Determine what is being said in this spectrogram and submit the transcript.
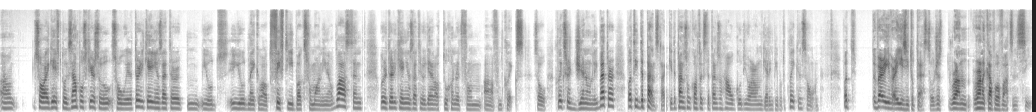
um, so I gave two examples here. So so with a 30k newsletter, mm, you'd you'd make about 50 bucks from one email blast, and with a 30k newsletter, you get about 200 from uh, from clicks. So clicks are generally better, but it depends. Like it depends on context, depends on how good you are on getting people to click, and so on. But very very easy to test. So just run run a couple of ads and see.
